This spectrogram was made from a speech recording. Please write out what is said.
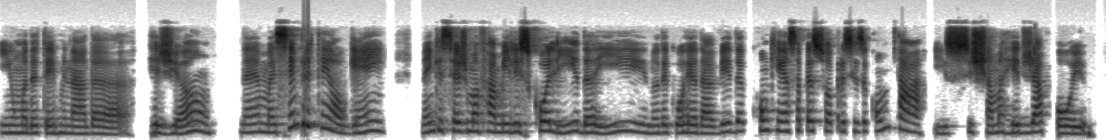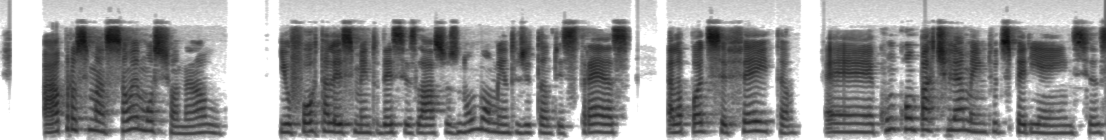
em uma determinada região, né, mas sempre tem alguém, nem que seja uma família escolhida aí no decorrer da vida, com quem essa pessoa precisa contar. Isso se chama rede de apoio. A aproximação emocional e o fortalecimento desses laços num momento de tanto estresse ela pode ser feita é, com compartilhamento de experiências,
